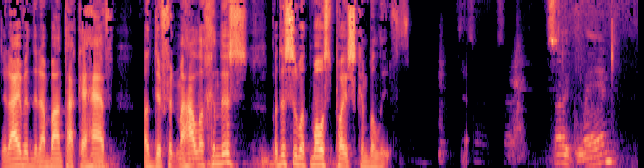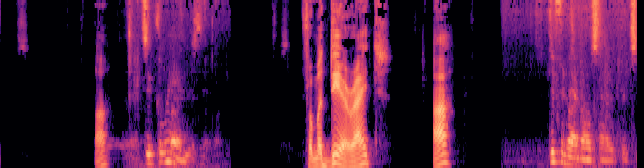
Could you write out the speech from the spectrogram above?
The Raivid and the Ramban Taka have a different Mahalach in this, but this is what most Paiskim believe. It's not a gland? Huh? It's a gland. From a deer, right? Huh? Different animals have it. It's,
